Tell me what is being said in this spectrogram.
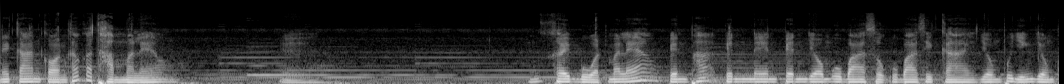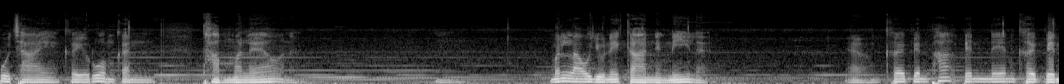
ในการก่อนเขาก็ทำมาแล้ว เคยบวชมาแล้วเป็นพระเป็นเนนเป็นโยมอุบาสกอุบาสิกายโยมผู้หญิงโยมผู้ชายเคยร่วมกันทำมาแล้วนะเหมือนเราอยู่ในการอย่างนี้แหละเคยเป็นพระเป็นเนนเคยเป็น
